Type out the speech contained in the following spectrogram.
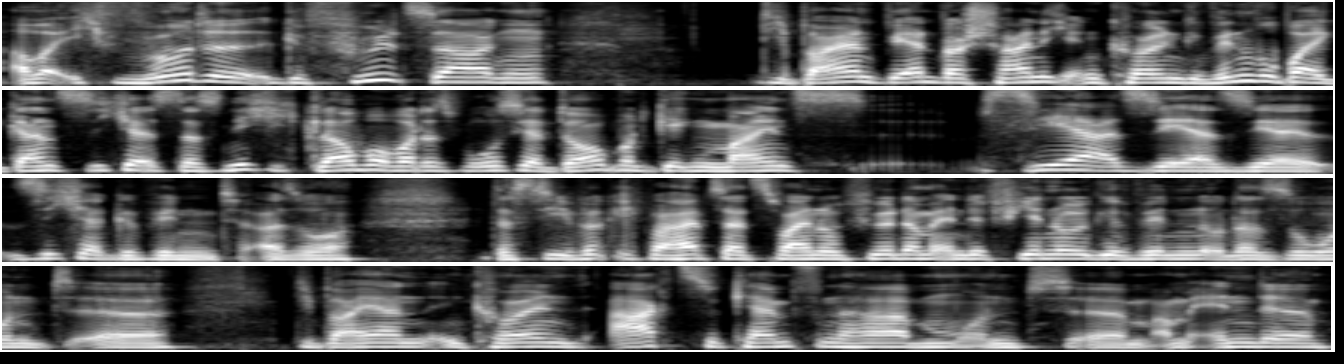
Aber ich würde gefühlt sagen, die Bayern werden wahrscheinlich in Köln gewinnen, wobei ganz sicher ist das nicht. Ich glaube aber, dass Borussia Dortmund gegen Mainz sehr, sehr, sehr sicher gewinnt. Also, dass die wirklich bei Halbzeit 2-0 führen, am Ende 4-0 gewinnen oder so und äh, die Bayern in Köln arg zu kämpfen haben und ähm, am Ende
